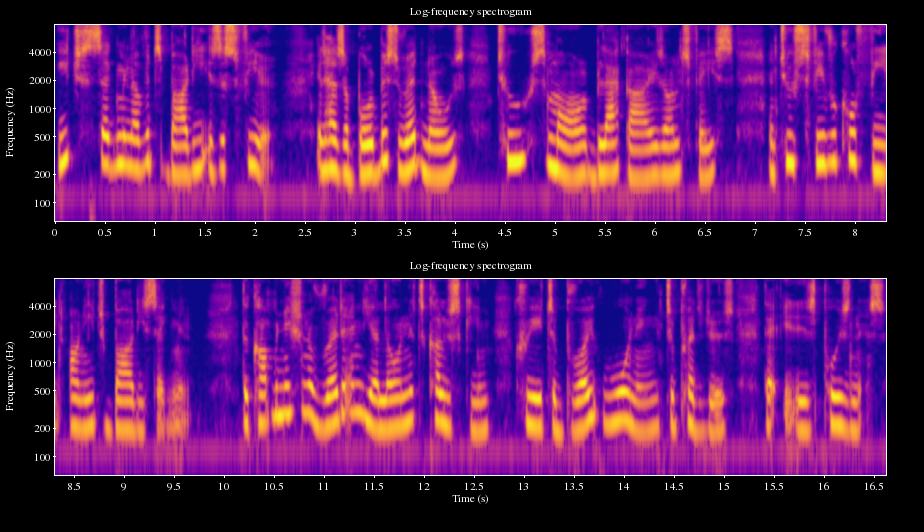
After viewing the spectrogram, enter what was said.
Each segment of its body is a sphere. It has a bulbous red nose, two small black eyes on its face, and two spherical feet on each body segment. The combination of red and yellow in its color scheme creates a bright warning to predators that it is poisonous.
